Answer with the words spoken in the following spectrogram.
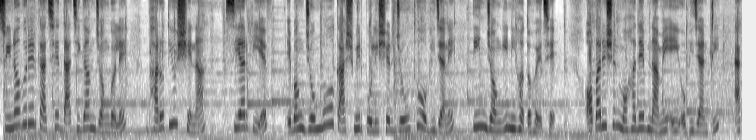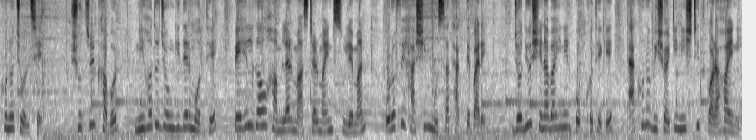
শ্রীনগরের কাছে দাচিগাম জঙ্গলে ভারতীয় সেনা, সিআরপিএফ এবং জম্মু ও কাশ্মীর পুলিশের যৌথ অভিযানে তিন জঙ্গি নিহত হয়েছে। অপারেশন মহাদেব নামে এই অভিযানটি এখনও চলছে। সূত্রের খবর, নিহত জঙ্গিদের মধ্যে পেহেলগাঁও হামলার মাস্টারমাইন্ড সুলেমান ওরফে হাসিম মুসা থাকতে পারে। যদিও সেনাবাহিনীর পক্ষ থেকে এখনও বিষয়টি নিশ্চিত করা হয়নি।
